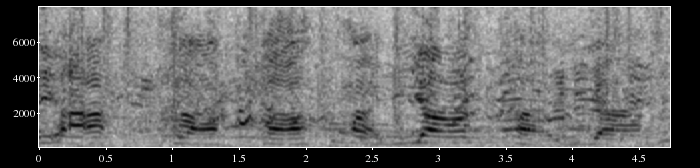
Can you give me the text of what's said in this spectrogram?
呀，哈哈，嗨呀，嗨呀。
